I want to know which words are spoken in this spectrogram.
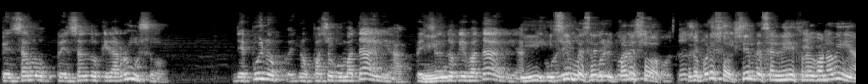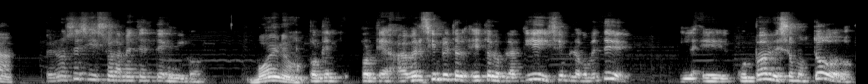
pensamos pensando que era Russo. Después nos, nos pasó con Bataglia, pensando Y- que es Bataglia. Y, y volvemos- siempre es el, por eso, mismo. Entonces, pero por no eso si siempre es el ministro de Economía. Pero no sé si solamente el técnico. Bueno, Porque, porque a ver, siempre esto, esto lo planteé y siempre lo comenté. La- El culpable somos todos.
